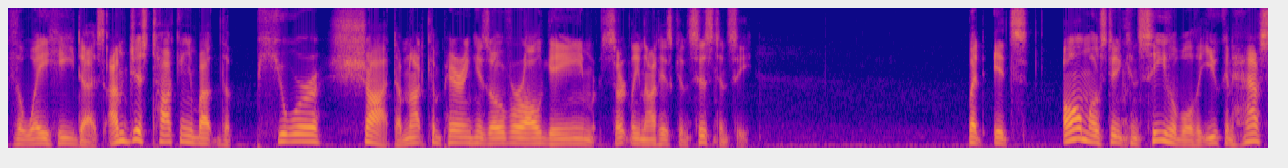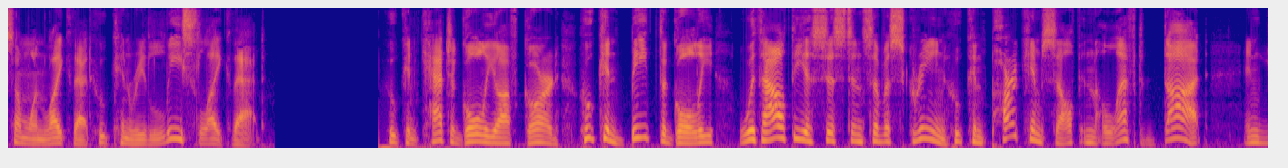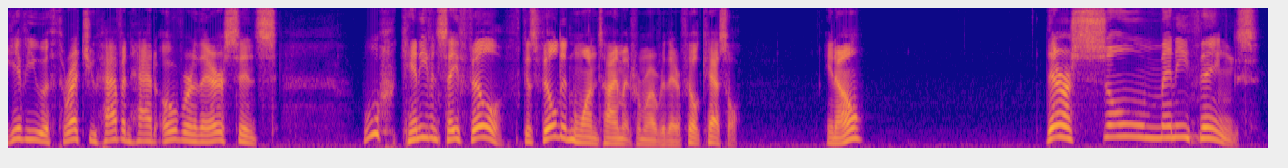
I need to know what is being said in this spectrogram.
the way he does. I'm just talking about the pure shot. I'm not comparing his overall game, certainly not his consistency. But it's almost inconceivable that you can have someone like that who can release like that, who can catch a goalie off guard, who can beat the goalie without the assistance of a screen, who can park himself in the left dot and give you a threat you haven't had over there since. Whew, can't even say Phil, because Phil didn't one time it from over there, Phil Kessel. You know? There are so many things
